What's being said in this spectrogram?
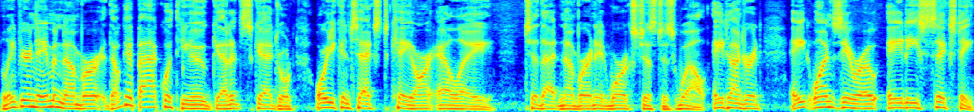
leave your name and number, they'll get back with you, get it scheduled, or you can text KRLA to that number and it works just as well. 800 810 8060.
